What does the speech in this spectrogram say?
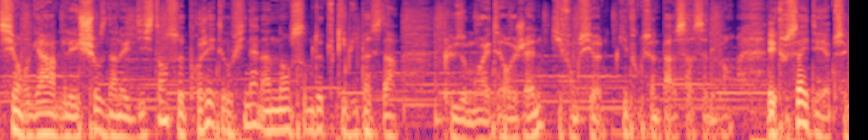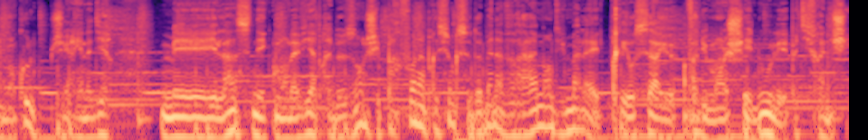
Si on regarde les choses d'un œil distant, ce projet était au final un ensemble de creepypasta, plus ou moins hétérogène, qui fonctionne, qui fonctionne pas, ça, ça dépend. Et tout ça était absolument cool, j'ai rien à dire. Mais là, ce n'est que mon avis après deux ans, j'ai parfois l'impression que ce domaine a vraiment du mal à être pris au sérieux. Enfin, du moins chez nous, les petits Frenchies.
